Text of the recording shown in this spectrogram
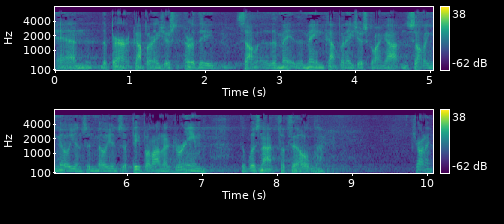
and the parent company just or the the main, the main company just going out and selling millions and millions of people on a dream that was not fulfilled. Charlie?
